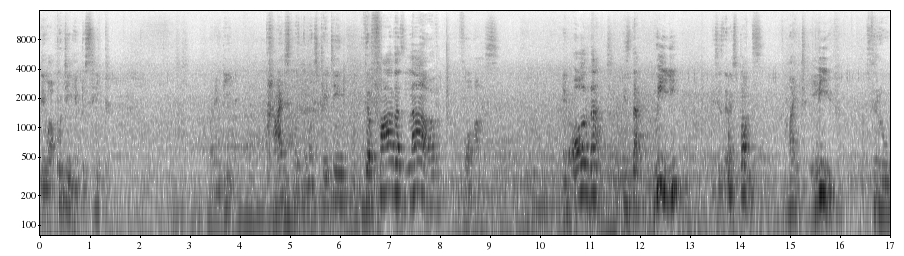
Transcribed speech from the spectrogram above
they were putting him to sleep. But indeed, Christ was demonstrating the Father's love for us. And all that is that we, this is the response, might live through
